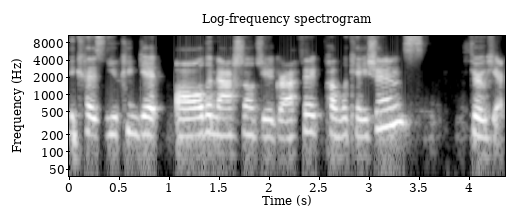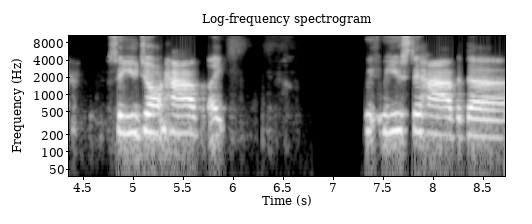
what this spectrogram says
because you can get all the National Geographic publications through here. So you don't have like, we, we used to have the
